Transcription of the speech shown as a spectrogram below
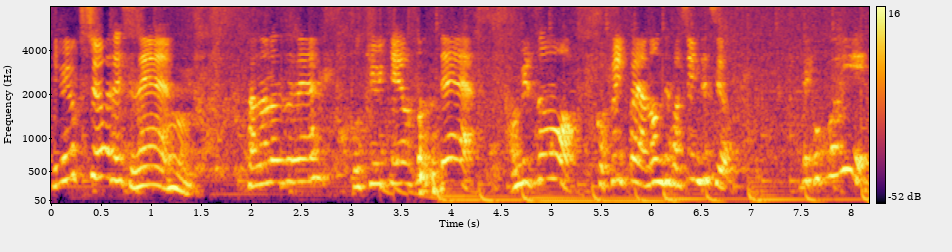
入浴中はですね、うん。必ずねこう休憩をとってお水をコップ一杯は飲んでほしいんですよ。でここに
